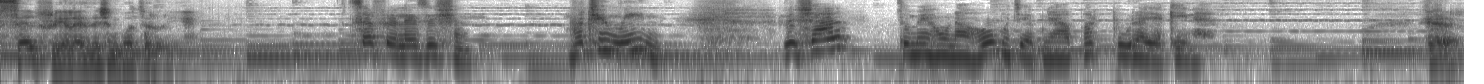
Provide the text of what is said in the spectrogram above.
सेल्फ रियलाइजेशन बहुत ज़रूरी है। Self realisation what you mean Vishal तुम्हें होना हो मुझे अपने आप पर पूरा यकीन है। खैर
